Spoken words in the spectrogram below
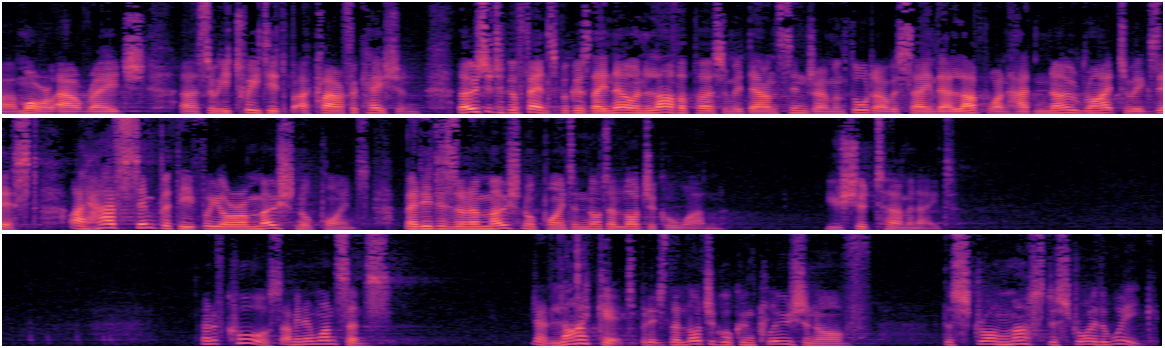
uh, moral outrage. Uh, so he tweeted a clarification. Those who took offense because they know and love a person with Down syndrome and thought I was saying their loved one had no right to exist. I have sympathy for your emotional point, but it is an emotional point and not a logical one. You should terminate. And of course, I mean, in one sense, you don't like it, but it's the logical conclusion of the strong must destroy the weak.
